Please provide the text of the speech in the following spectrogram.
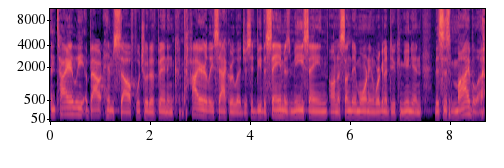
entirely about himself, which would have been entirely sacrilegious. It'd be the same as me saying on a Sunday morning, we're going to do communion. This is my blood.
